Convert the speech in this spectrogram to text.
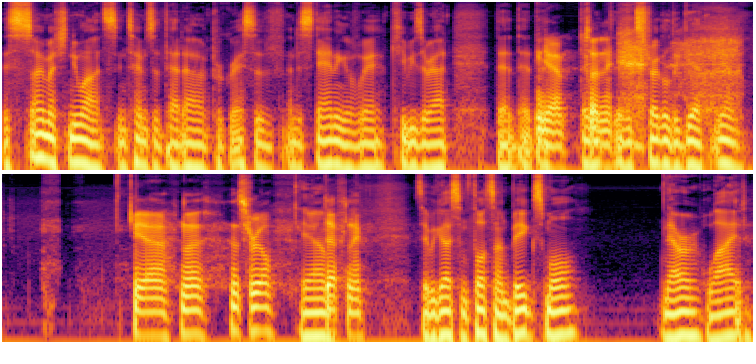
There's so much nuance in terms of that uh, progressive understanding of where Kiwis are at that, that, that Yeah, they, certainly. would, they would struggle to get. Yeah. Yeah, no, that's real. Yeah. Definitely. So we go. Some thoughts on big, small, narrow, wide,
